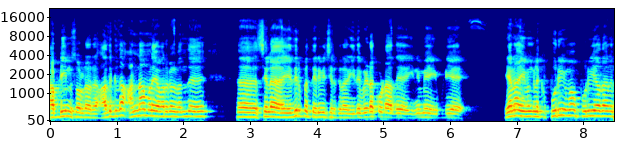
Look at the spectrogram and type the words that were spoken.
அப்படின்னு சொல்கிறாரு அதுக்கு தான் அண்ணாமலை அவர்கள் வந்து சில எதிர்ப்பை தெரிவிச்சிருக்கிறார். இதை விடக்கூடாது இனிமே இப்படியே. ஏன்னா இவங்களுக்கு புரியுமா புரியாதான்னு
